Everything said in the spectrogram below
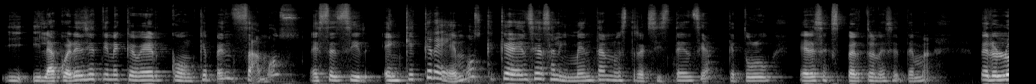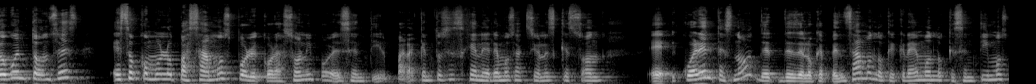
Y, y, la coherencia tiene que ver con qué pensamos, es decir, en qué creemos, qué creencias alimentan nuestra existencia, que tú eres experto en ese tema. Pero luego entonces, eso cómo lo pasamos por el corazón y por el sentir para que entonces generemos acciones que son eh, coherentes, ¿no? De, desde lo que pensamos, lo que creemos, lo que sentimos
